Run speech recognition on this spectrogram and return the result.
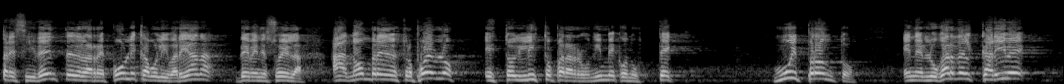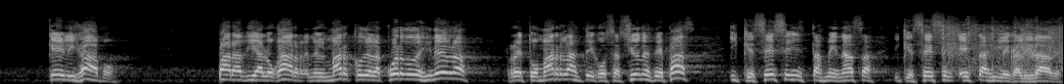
presidente de la República Bolivariana de Venezuela, a nombre de nuestro pueblo, estoy listo para reunirme con usted muy pronto en el lugar del Caribe que elijamos para dialogar en el marco del Acuerdo de Ginebra, retomar las negociaciones de paz y que cesen estas amenazas y que cesen estas ilegalidades.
